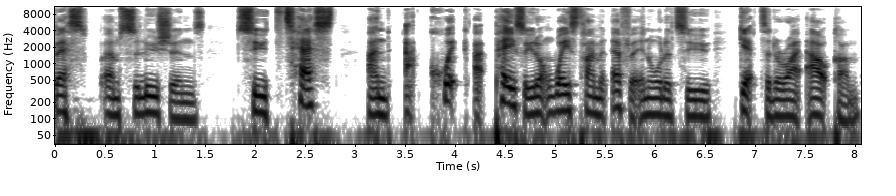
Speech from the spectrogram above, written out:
best um, solutions to test and at quick at pace so you don't waste time and effort in order to get to the right outcome.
